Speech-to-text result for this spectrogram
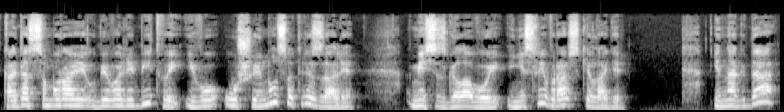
Когда самураи убивали битвы, его уши и нос отрезали вместе с головой и несли вражеский лагерь. Иногда,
